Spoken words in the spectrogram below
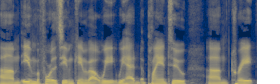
Um, even before this even came about, we we had a plan to um, create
